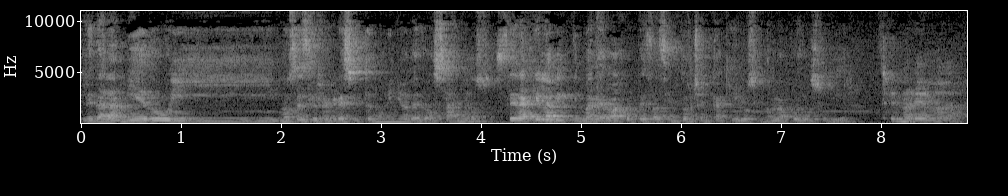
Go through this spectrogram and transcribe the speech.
le dará miedo y no sé si regreso y tengo un niño de dos años? ¿Será que la víctima de abajo pesa 180 kilos y no la puedo subir? Sí, no haría nada.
